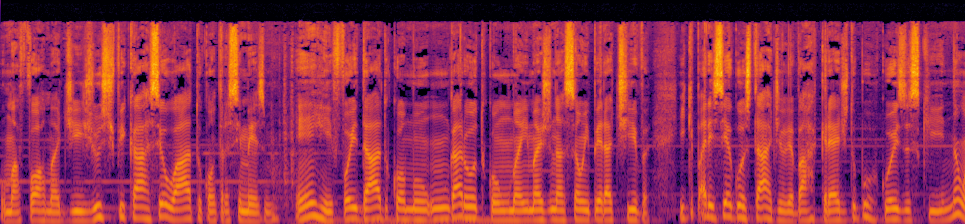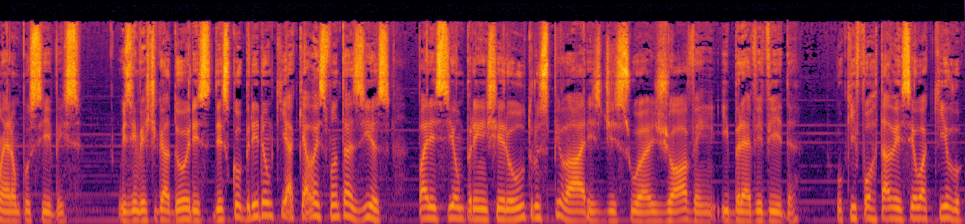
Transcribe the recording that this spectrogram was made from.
uma forma de justificar seu ato contra si mesmo. Henry foi dado como um garoto com uma imaginação imperativa e que parecia gostar de levar crédito por coisas que não eram possíveis. Os investigadores descobriram que aquelas fantasias pareciam preencher outros pilares de sua jovem e breve vida. O que fortaleceu aquilo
